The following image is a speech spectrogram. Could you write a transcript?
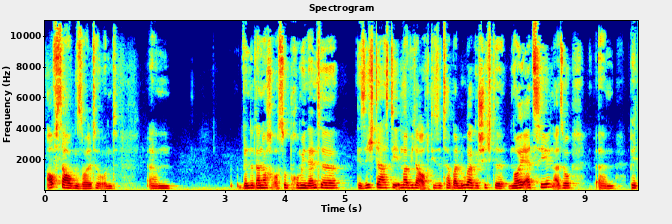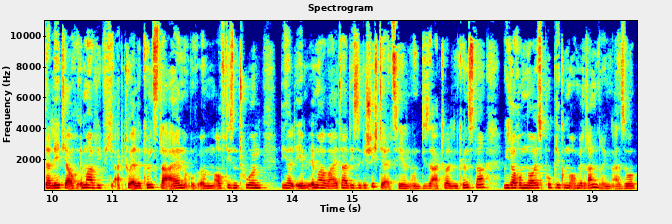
aufsaugen sollte und ähm, wenn du dann noch auch so prominente Gesichter hast, die immer wieder auch diese Tabaluga-Geschichte neu erzählen. Also ähm, Peter lädt ja auch immer wirklich aktuelle Künstler ein ähm, auf diesen Touren, die halt eben immer weiter diese Geschichte erzählen und diese aktuellen Künstler wiederum neues Publikum auch mit ranbringen. Also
